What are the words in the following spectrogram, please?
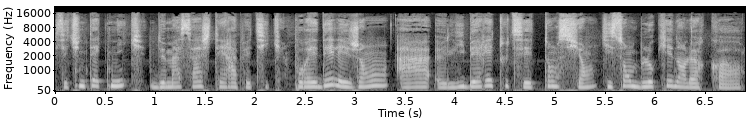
C'est une technique de massage thérapeutique pour aider les gens à euh, libérer toutes ces tensions qui sont bloquées dans leur corps.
